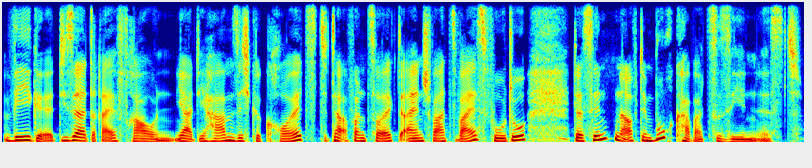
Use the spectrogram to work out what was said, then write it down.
Wege dieser drei Frauen, ja, die haben sich gekreuzt. Davon zeugt ein Schwarz-Weiß-Foto, das hinten auf dem Buchcover zu sehen ist.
